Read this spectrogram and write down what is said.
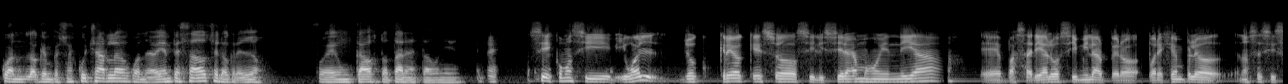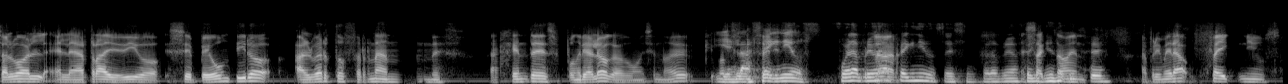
cuando lo que empezó a escucharlo, cuando había empezado, se lo creyó. Fue un caos total en Estados Unidos. Sí, es como si, igual yo creo que eso si lo hiciéramos hoy en día eh, pasaría algo similar, pero por ejemplo, no sé si salgo al- en la radio y digo, se pegó un tiro Alberto Fernández, la gente se pondría loca como diciendo, eh, ¿qué Y es la fake news. Fue la primera Claro. fake news eso. Fue la primera fake news. Exactamente. Sí. La primera fake news.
